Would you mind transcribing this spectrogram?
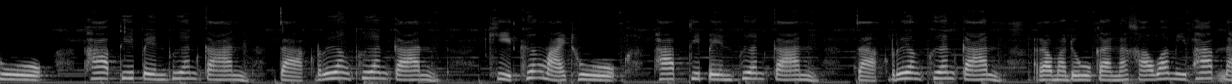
ถูก ภาพที่เป็นเพื่อนกัน จากเรื่องเพื่อนกัน ขีดเครื่องหมายถูก ภาพที่เป็นเพื่อนกัน จากเรื่องเพื่อนกัน เรามาดูกันนะคะว่ามีภาพไหน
